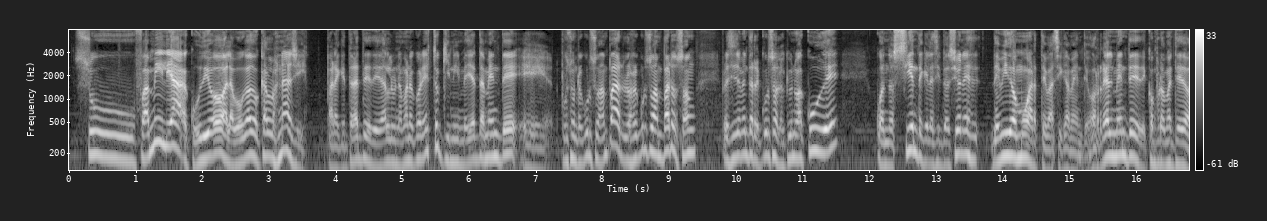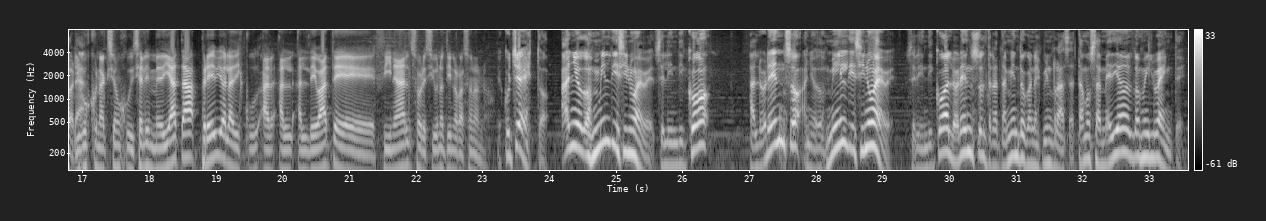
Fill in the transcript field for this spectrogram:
Su familia acudió al abogado Carlos Nagy para que trate de darle una mano con esto, quien inmediatamente eh, puso un recurso de amparo. Los recursos de amparo son precisamente recursos a los que uno acude cuando siente que la situación es debido a muerte, básicamente, o realmente comprometedora. Y busca una acción judicial inmediata previo a la discu- al, al- al debate final sobre si uno tiene razón o no. Escuché esto. Año 2019. Se le indicó a Lorenzo, año 2019. Se le indicó a Lorenzo el tratamiento con Spinraza. Estamos a mediados del 2020.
